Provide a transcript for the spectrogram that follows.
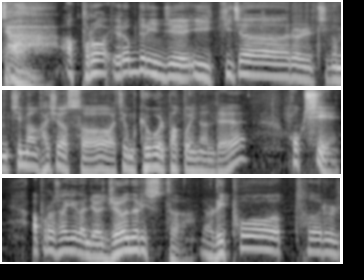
자, 앞으로 여러분들이 이제 이 기자를 지금 지망하셔서 지금 교육을 받고 있는데 혹시 앞으로 자기가 이제 저널리스트, 리포터를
